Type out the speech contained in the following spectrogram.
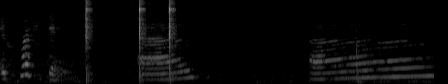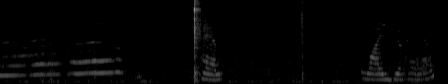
A fresh game. As Japan. Why Japan?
